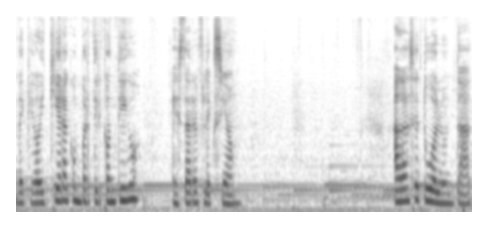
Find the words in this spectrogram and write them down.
de que hoy quiera compartir contigo esta reflexión. Hágase tu voluntad.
